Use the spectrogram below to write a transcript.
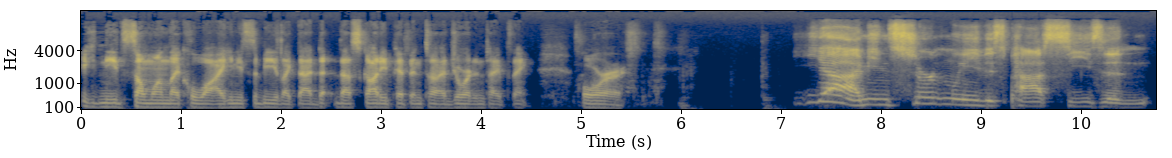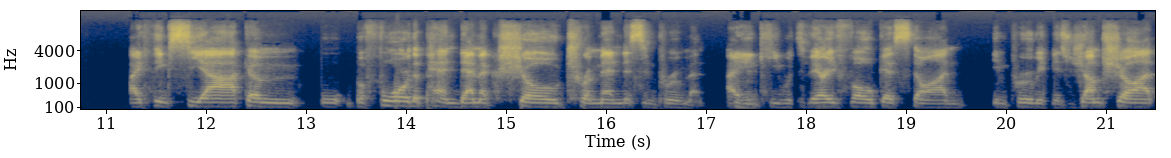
he needs someone like Kawhi? He needs to be like that that Scottie Pippen to Jordan type thing, or yeah, I mean, certainly this past season, I think Siakam before the pandemic showed tremendous improvement. I mm-hmm. think he was very focused on improving his jump shot,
